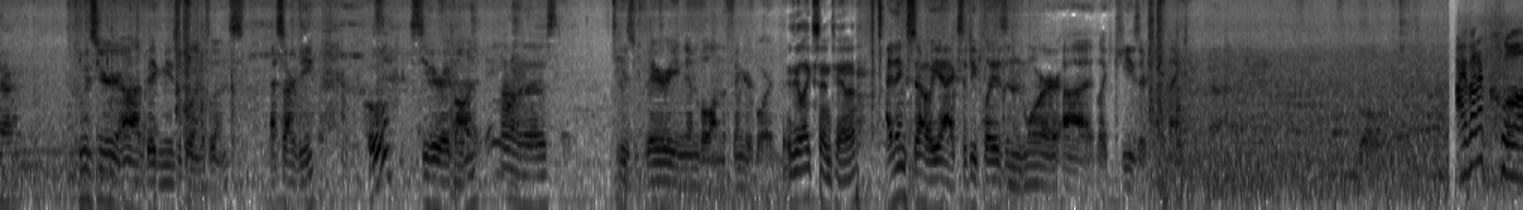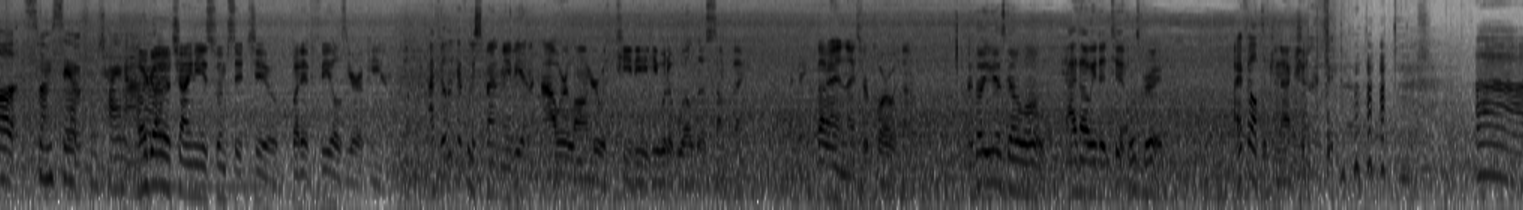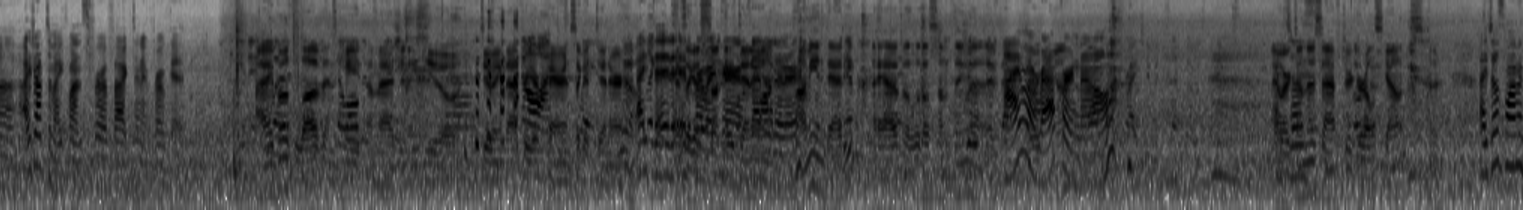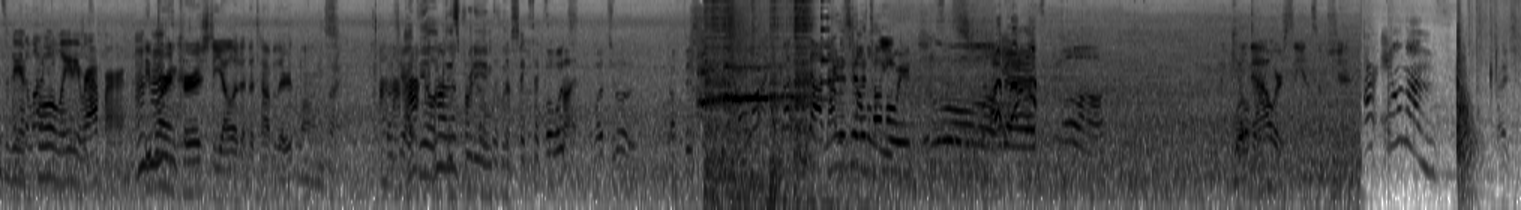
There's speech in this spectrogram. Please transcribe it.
Who's your uh, big musical influence? SRV? Who? Stevie Ray Vaughan. I don't know who. He's very nimble on the fingerboard. Is he like Santana? I think so, yeah, except he plays in more uh, like keys or something. I bought a cool swimsuit from China. I got a Chinese swimsuit too, but it feels European. I feel like if we spent maybe an hour longer with PD, he would have willed us something. I thought I had a nice rapport with him. I thought you guys got along. I thought we did too. It was great. I felt the connection. Ah, I dropped a mic once for a fact and it broke it. I both love and hate imagining you doing that for your parents, like a dinner. I did It's it like for a my Sunday parents dinner. at dinner. Mommy and Daddy, I have a little something that I've I'm a rapper on. now. I worked on just- this after Girl Scouts. I just wanted to be a cool lady rapper. People Mhm. are encouraged to yell it at the top of their lungs. I'm a I feel hot it's pretty motherfucker with a inclusive. big sexy butt. What's your a fist? that was tumbleweed. My bad. Well, now we're seeing some shit. Our almonds. Nice.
